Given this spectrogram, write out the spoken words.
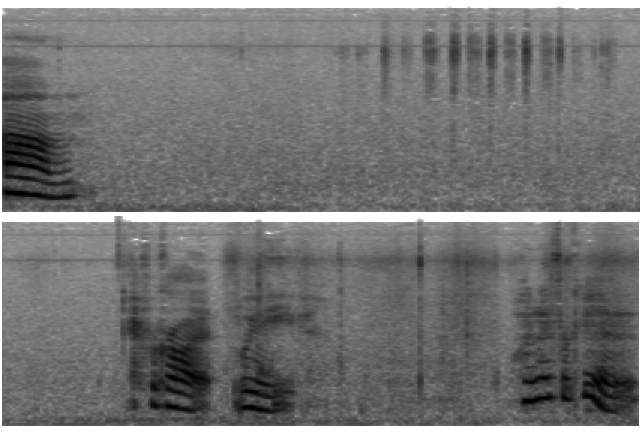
um, I forgot. Wait. Why did I forget?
